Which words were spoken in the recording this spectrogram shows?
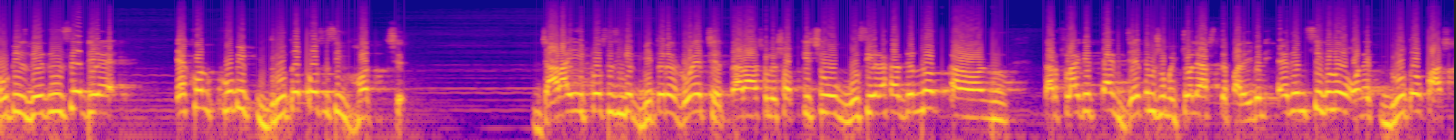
নোটিশ দিয়ে দিয়েছে যে এখন খুবই দ্রুত প্রসেসিং হচ্ছে। যারা এই প্রসেসিং এর ভিতরে রয়েছে, তারা আসলে সবকিছু গুছিয়ে রাখার জন্য, কারণ তার ফ্লাইটের টাইম যে কোনো সময় চলে আসতে পারে। ইভেন এজেন্সি গুলো অনেক দ্রুত ফাস্ট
